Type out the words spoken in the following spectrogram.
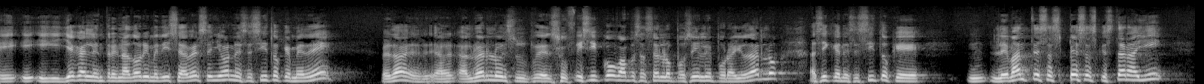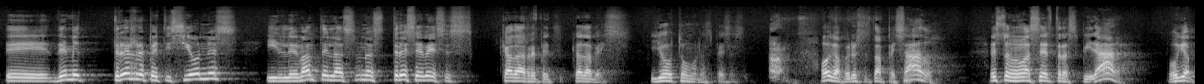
eh, y, llega el entrenador y me dice, a ver, Señor, necesito que me dé, ¿verdad? Al, verlo en su, físico, vamos a hacer lo posible por ayudarlo. Así que necesito que levante esas pesas que están allí, eh, deme tres repeticiones y levántelas unas 13 veces cada, cada vez. Y yo tomo las pesas. Oiga, pero esto está pesado. Esto me va a hacer transpirar. Oiga,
